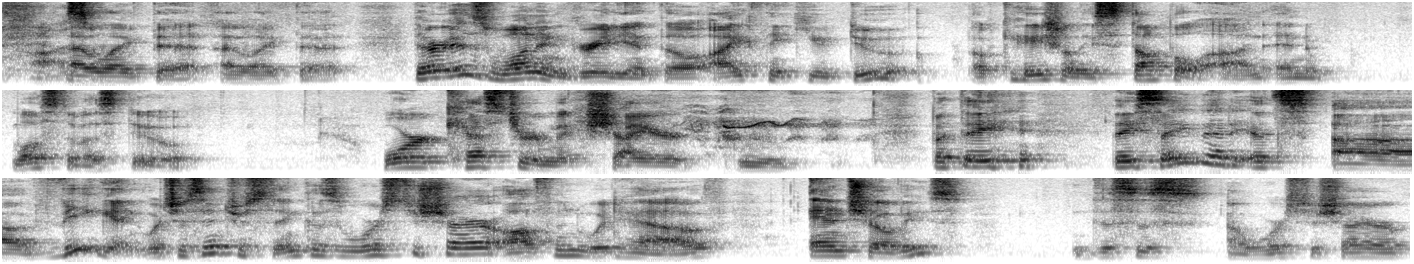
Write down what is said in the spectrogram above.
awesome. I like that. I like that. There is one ingredient though. I think you do occasionally stumble on, and most of us do. Worcestershire, but they they say that it's uh, vegan, which is interesting because Worcestershire often would have anchovies. This is a Worcestershire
